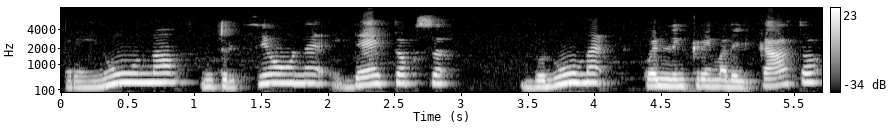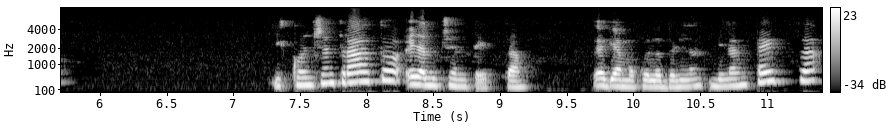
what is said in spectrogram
3 in 1, nutrizione, detox, volume, quello in crema delicato, il concentrato e la lucentezza. Poi abbiamo quello brillantezza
